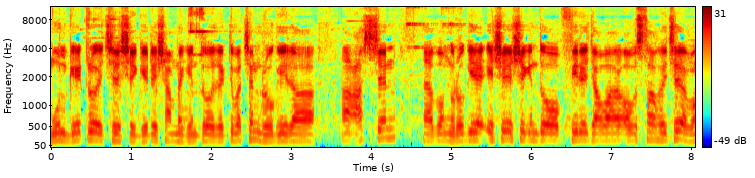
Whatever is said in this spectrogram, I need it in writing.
মূল গেট রয়েছে, সেই গেটের সামনে কিন্তু দেখতে পাচ্ছেন, রোগীরা আসছেন। এবং রোগীরা এসে এসে কিন্তু ফিরে যাওয়ার অবস্থা হয়েছে এবং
